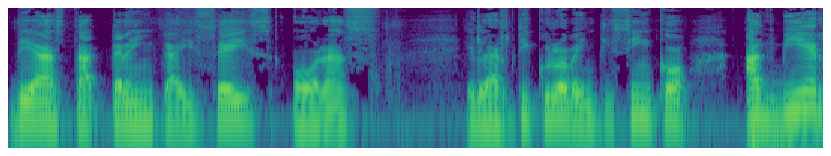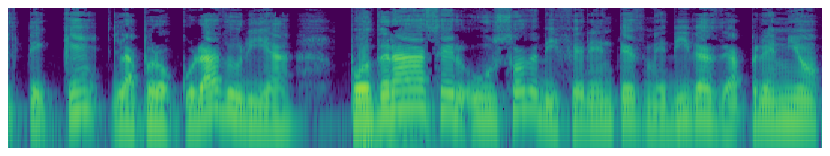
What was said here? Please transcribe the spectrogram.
de hasta 36 horas. El artículo 25 advierte que la Procuraduría podrá hacer uso de diferentes medidas de apremio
